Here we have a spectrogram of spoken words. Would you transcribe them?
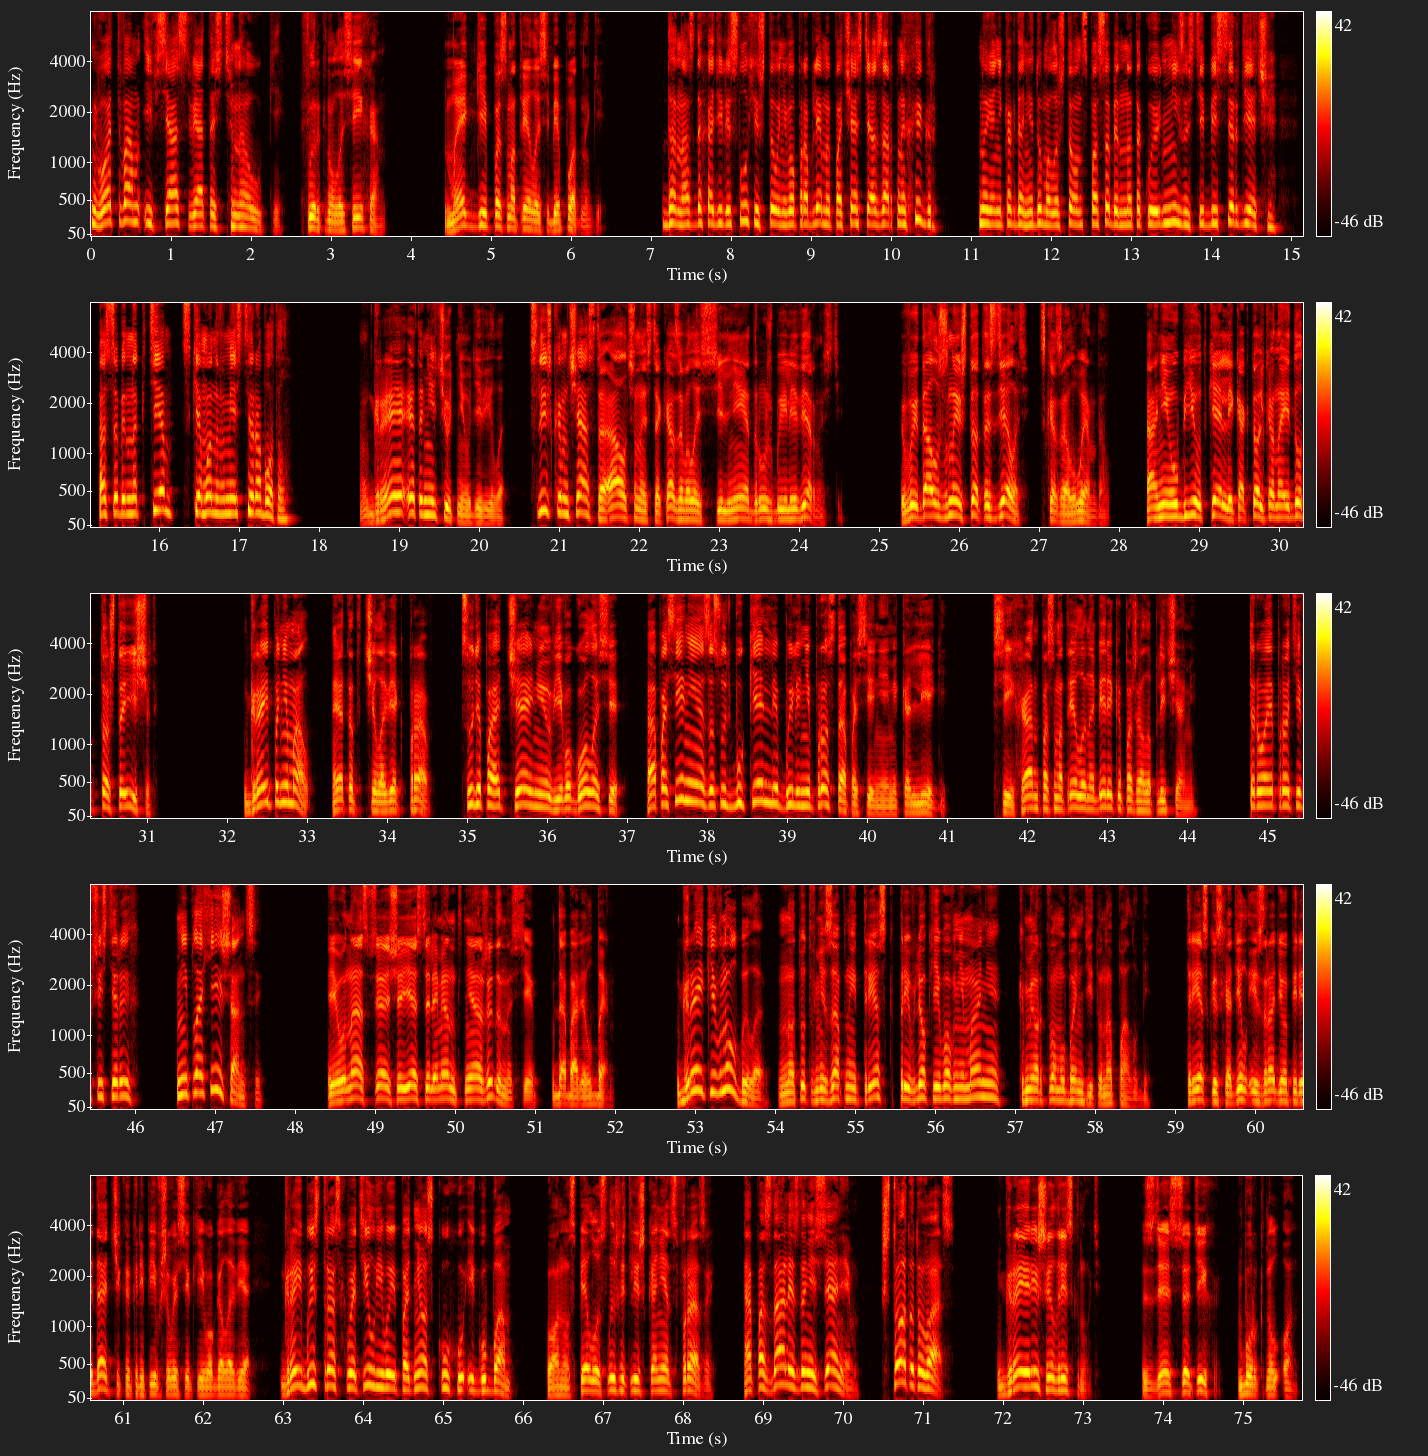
«Вот вам и вся святость науки», — фыркнула Сейхан. Мэгги посмотрела себе под ноги. «До нас доходили слухи, что у него проблемы по части азартных игр, но я никогда не думала, что он способен на такую низость и бессердечие, особенно к тем, с кем он вместе работал». Грея это ничуть не удивило. Слишком часто алчность оказывалась сильнее дружбы или верности. «Вы должны что-то сделать», — сказал Уэндалл. «Они убьют Келли, как только найдут то, что ищут». Грей понимал, этот человек прав. Судя по отчаянию в его голосе, опасения за судьбу Келли были не просто опасениями коллеги. Сейхан посмотрела на берег и пожала плечами. «Трое против шестерых. Неплохие шансы. «И у нас все еще есть элемент неожиданности», — добавил Бен. Грей кивнул было, но тут внезапный треск привлек его внимание к мертвому бандиту на палубе. Треск исходил из радиопередатчика, крепившегося к его голове. Грей быстро схватил его и поднес к уху и губам. Он успел услышать лишь конец фразы. «Опоздали с донесением! Что тут у вас?» Грей решил рискнуть. «Здесь все тихо», — буркнул он.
